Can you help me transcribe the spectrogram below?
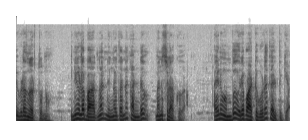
ഇവിടെ നിർത്തുന്നു. ഇനിയുള്ള ഭാഗങ്ങൾ നിങ്ങൾ തന്നെ കണ്ട് മനസ്സിലാക്കുക. അതിനു മുമ്പ് ഒരു പാട്ട് കൂടെ കേൾപ്പിക്കാം.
